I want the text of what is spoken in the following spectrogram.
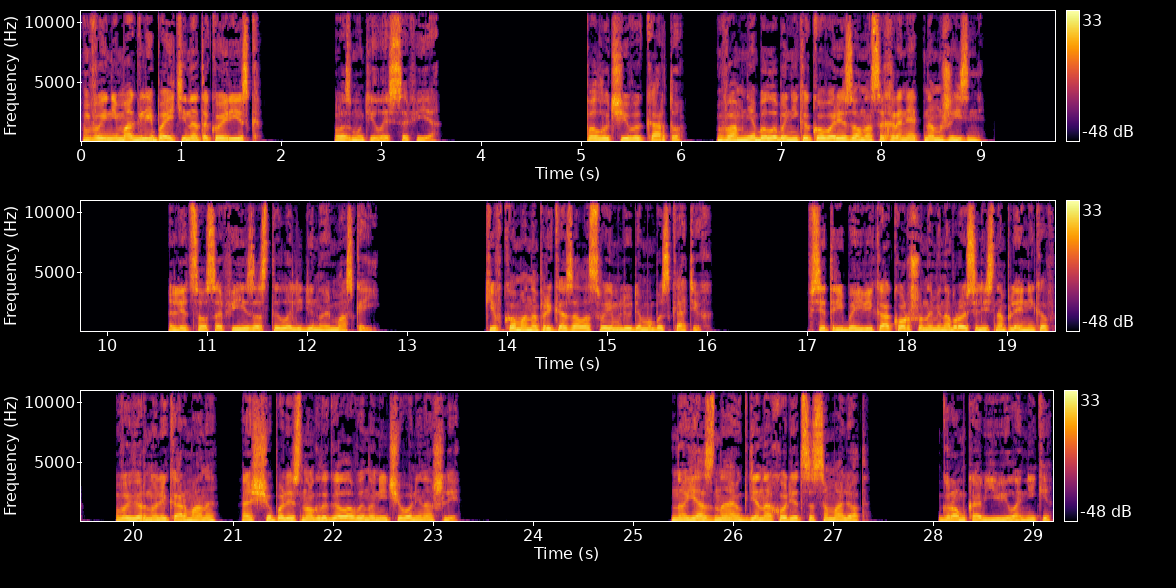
Вы не могли пойти на такой риск, возмутилась София. Получи вы карту, вам не было бы никакого резона сохранять нам жизнь. Лицо Софии застыло ледяной маской. Кивком она приказала своим людям обыскать их. Все три боевика коршунами набросились на пленников, вывернули карманы, ощупали с ног до головы, но ничего не нашли. «Но я знаю, где находится самолет», — громко объявила Ники,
